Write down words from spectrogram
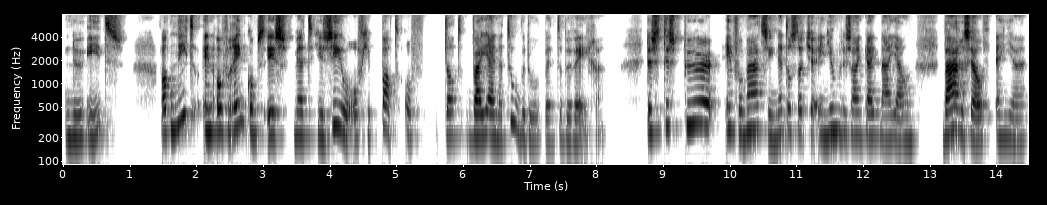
nu iets wat niet in overeenkomst is met je ziel of je pad of dat waar jij naartoe bedoeld bent te bewegen. Dus het is puur informatie, net als dat je in Human Design kijkt naar jouw ware zelf en je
